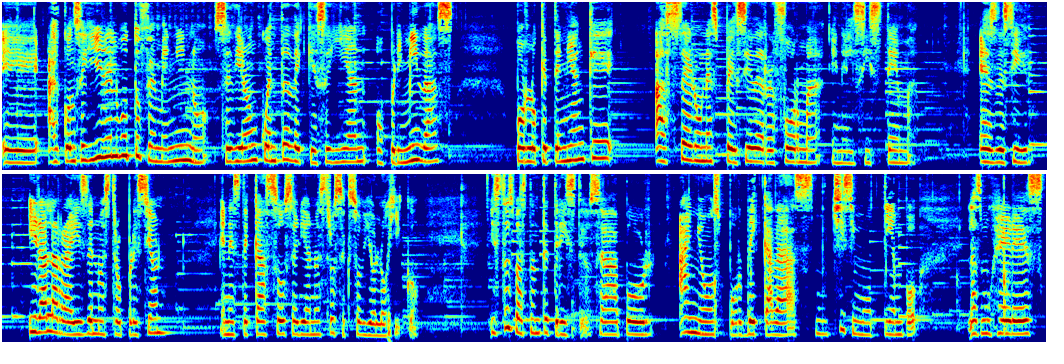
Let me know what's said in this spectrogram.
Eh, al conseguir el voto femenino se dieron cuenta de que seguían oprimidas, por lo que tenían que hacer una especie de reforma en el sistema, es decir, ir a la raíz de nuestra opresión, en este caso sería nuestro sexo biológico. Y esto es bastante triste, o sea, por años, por décadas, muchísimo tiempo, las mujeres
